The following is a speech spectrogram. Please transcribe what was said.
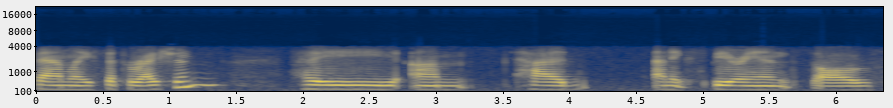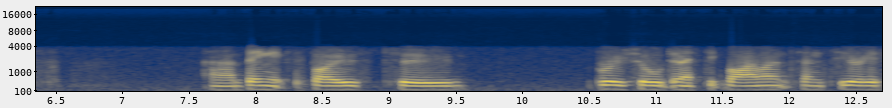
family separation. He um, had an experience of uh, being exposed to brutal domestic violence and serious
